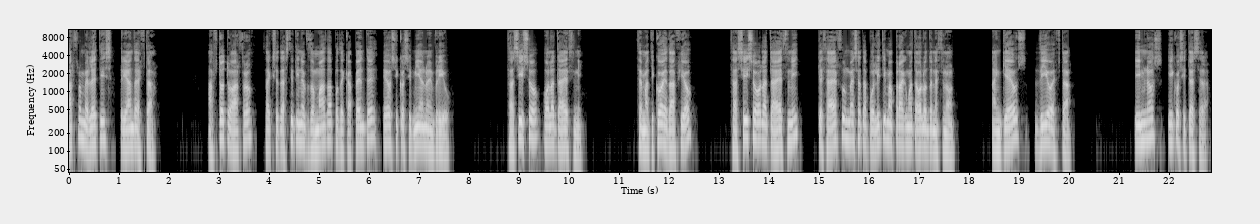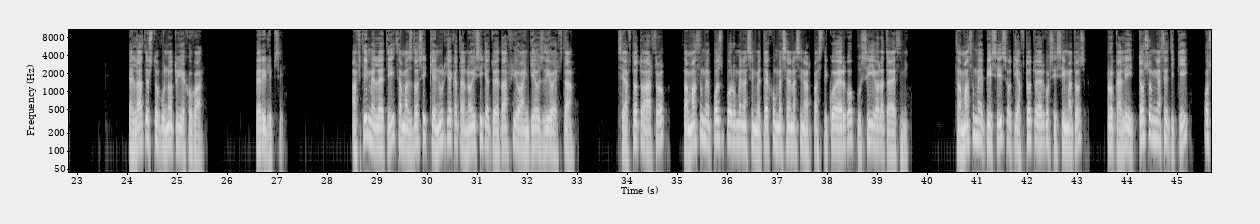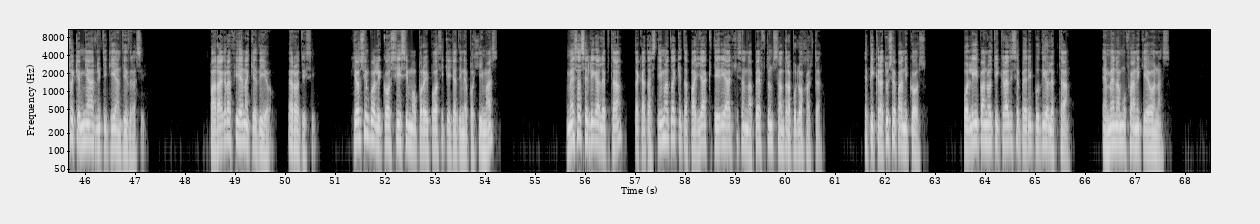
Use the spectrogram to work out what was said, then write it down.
Άρθρο μελέτης 37. Αυτό το άρθρο θα εξεταστεί την εβδομάδα από 15 έως 21 Νοεμβρίου. Θα σύσω όλα τα έθνη. Θεματικό εδάφιο Θα σύσω όλα τα έθνη και θα έρθουν μέσα τα πολύτιμα πράγματα όλων των εθνών. Αγκαίος 2.7 Ύμνος 24 Ελάτε στο βουνό του Ιεχωβά. Περίληψη αυτή η μελέτη θα μας δώσει καινούργια κατανόηση για το εδάφιο Αγκαίος 2.7. Σε αυτό το άρθρο θα μάθουμε πώς μπορούμε να συμμετέχουμε σε ένα συναρπαστικό έργο που σύει όλα τα έθνη. Θα μάθουμε επίσης ότι αυτό το έργο συσήματος προκαλεί τόσο μια θετική όσο και μια αρνητική αντίδραση. Παράγραφοι 1 και 2. Ερώτηση. Ποιο συμβολικό σύσιμο προϋπόθηκε για την εποχή μας; Μέσα σε λίγα λεπτά τα καταστήματα και τα παλιά κτίρια άρχισαν να πέφτουν σαν τραπουλόχαρτα. Επικρατούσε πανικός. Πολλοί είπαν ότι κράτησε περίπου δύο λεπτά. Εμένα μου φάνηκε αιώνας.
